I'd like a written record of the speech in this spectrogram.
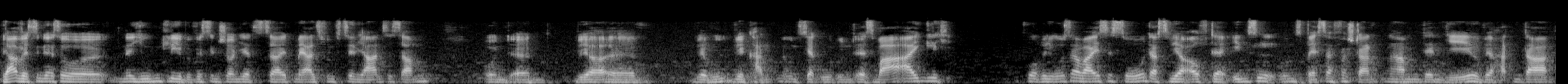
Ja, wir sind ja so eine Jugendliebe. Wir sind schon jetzt seit mehr als 15 Jahren zusammen und ähm, wir, äh, wir, wir kannten uns ja gut. Und es war eigentlich kurioserweise so, dass wir auf der Insel uns besser verstanden haben denn je. Wir hatten da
